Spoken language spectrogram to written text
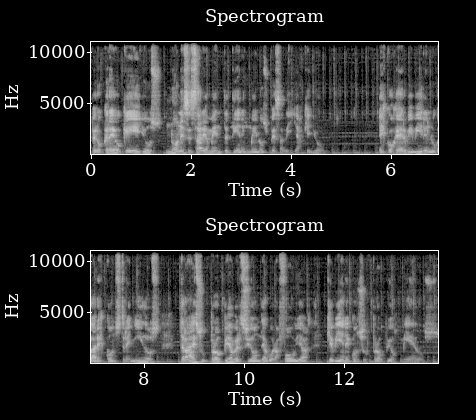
pero creo que ellos no necesariamente tienen menos pesadillas que yo. Escoger vivir en lugares constreñidos trae su propia versión de agorafobia que viene con sus propios miedos.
